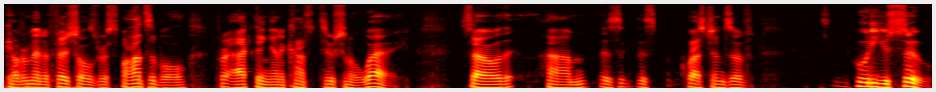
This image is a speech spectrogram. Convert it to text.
government officials responsible for acting in a constitutional way. So um, there's this questions of who do you sue?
